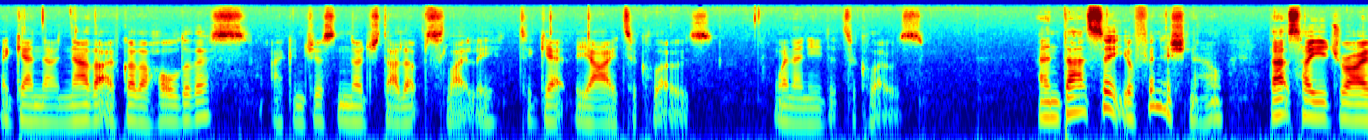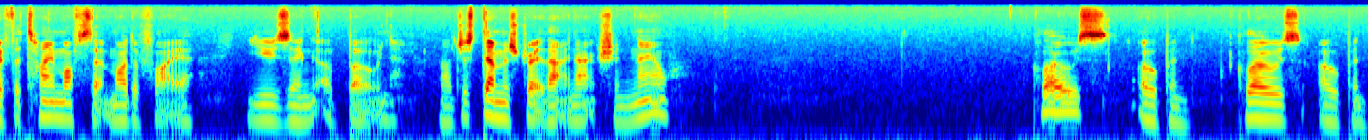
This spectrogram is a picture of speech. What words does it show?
Again though, now that I've got a hold of this, I can just nudge that up slightly to get the eye to close when I need it to close. And that's it, you're finished now. That's how you drive the time offset modifier using a bone. I'll just demonstrate that in action now. Close, open, close, open.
